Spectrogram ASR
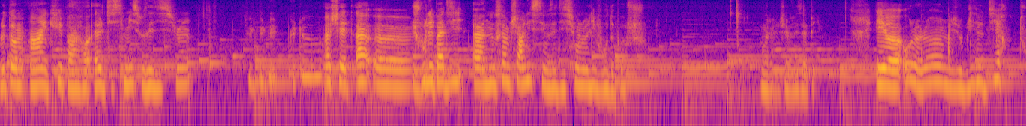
le tome 1, écrit par L.G. Smith aux éditions. Achète. Ah, euh, je vous l'ai pas dit, ah, Nous sommes Charlie, c'est aux éditions Le Livre de Poche. Voilà, j'avais zappé. Et euh, oh là là, mais j'ai oublié de dire tout.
